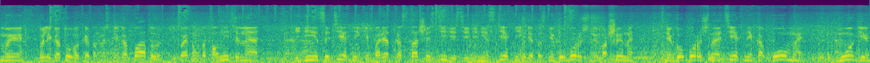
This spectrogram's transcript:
Мы были готовы к этому снегопаду, и поэтому дополнительная единицы техники, порядка 160 единиц техники, это снегоуборочные машины, снегоуборочная техника, помы, моги,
